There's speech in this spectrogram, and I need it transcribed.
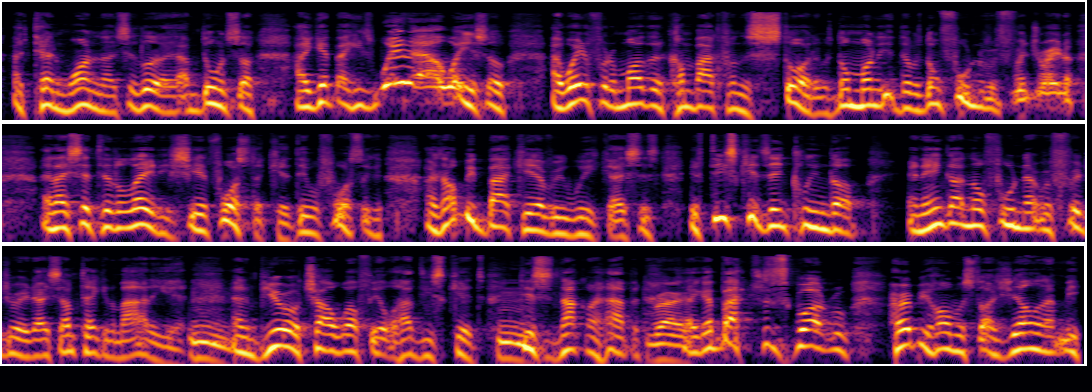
I ten one. I said, look, I'm doing so. I get back. He's where the hell were you? So I waited for the mother to come back from the store. There was no money. There was no food in the refrigerator. And I said to the lady, she had foster kids. They were foster kids. I said, I'll be back here every week. I says, if these kids ain't cleaned up and they ain't got no food in that refrigerator, I said, I'm taking them out of here. Mm. And Bureau of Child Welfare will have these kids. Mm. This is not going to happen. Right. So I get back to the squad room. Herbie Holman starts yelling at me.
